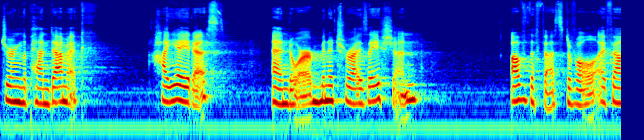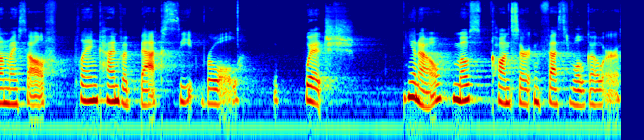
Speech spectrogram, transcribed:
during the pandemic hiatus and or miniaturization of the festival, I found myself playing kind of a backseat role, which, you know, most concert and festival goers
